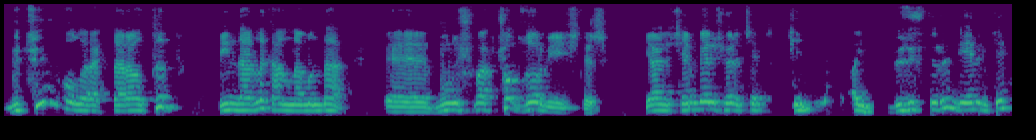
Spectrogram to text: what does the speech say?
bütün olarak daraltıp dindarlık anlamında e, buluşmak çok zor bir iştir. Yani çemberi şöyle çe- ay, büzüştürün diyelim ki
